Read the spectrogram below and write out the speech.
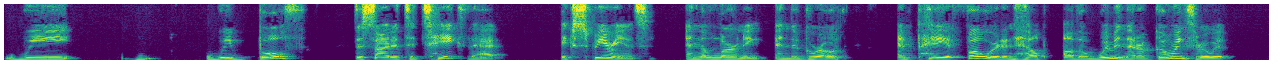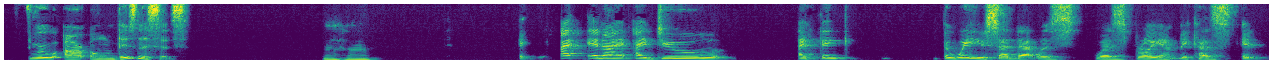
we we both decided to take that experience and the learning and the growth and pay it forward and help other women that are going through it through our own businesses. Mm-hmm. I, and I, I do, I think the way you said that was was brilliant because it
